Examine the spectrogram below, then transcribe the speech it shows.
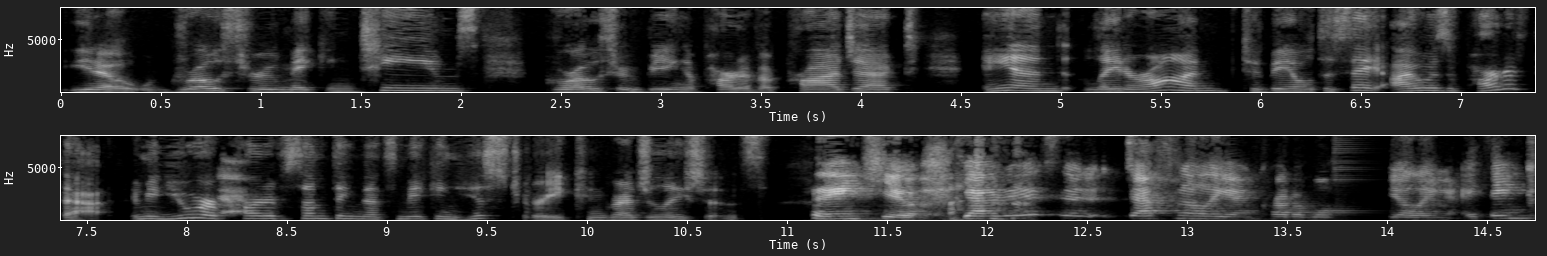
you know grow through making teams grow through being a part of a project and later on to be able to say i was a part of that i mean you are a part of something that's making history congratulations Thank you. Yeah, it is a definitely incredible feeling. I think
